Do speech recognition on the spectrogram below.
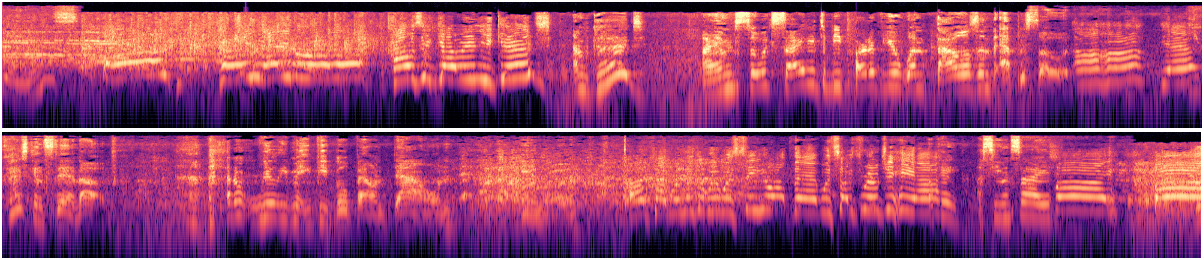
Oh, hey, hey, Mariah. How's it going? You good? I'm good. I am so excited to be part of your 1000th episode. Uh huh. Yeah. You guys can stand up. I don't really make people bow down anymore. Okay, well, listen, we will see you up there. We're so thrilled you're here. Okay, I'll see you inside. Bye. Bye.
